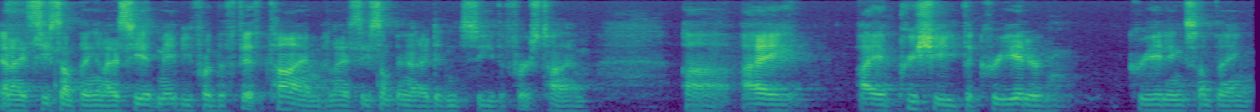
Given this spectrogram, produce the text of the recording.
and I see something and I see it maybe for the fifth time and I see something that I didn't see the first time, uh, I, I appreciate the creator creating something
